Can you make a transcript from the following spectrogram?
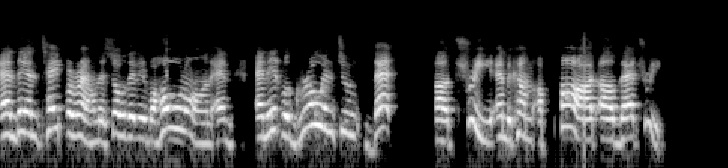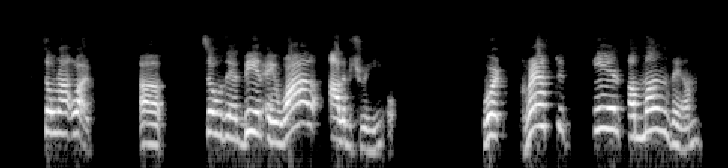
and then tape around it so that it will hold on and and it will grow into that uh, tree and become a part of that tree. So not what? Uh, so then being a wild olive tree were grafted in among them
